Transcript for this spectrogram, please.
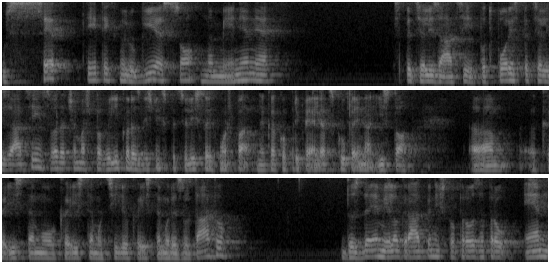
vse te tehnologije so namenjene specializaciji, podpori specializaciji in seveda, če imaš pa veliko različnih specialistov, jih moraš pa nekako pripeljati skupaj na isto um, k, istemu, k istemu cilju, k istemu rezultatu. Do zdaj je imelo gradbeništvo pravzaprav en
